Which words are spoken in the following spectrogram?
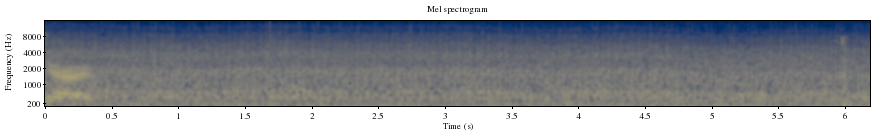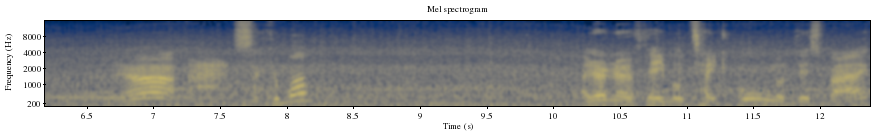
go. Are, and second one. I don't know if they will take all of this bag.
